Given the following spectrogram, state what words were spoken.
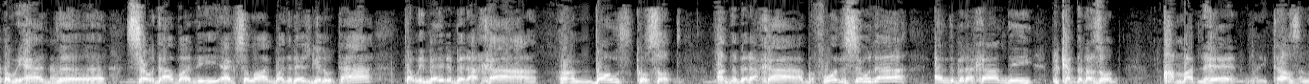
when we had the uh, by the Exilarch, by the Resh that we made a beracha on both kosot. On the beracha before the Saudah, and the beracha on the. Amar le. He tells him,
